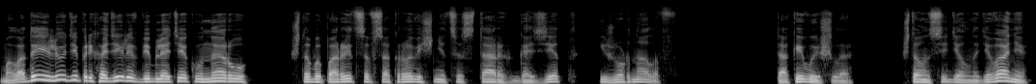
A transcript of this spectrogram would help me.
Молодые люди приходили в библиотеку Неру чтобы порыться в сокровищнице старых газет и журналов. Так и вышло, что он сидел на диване,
